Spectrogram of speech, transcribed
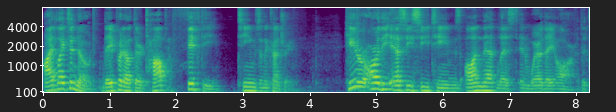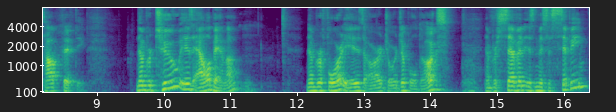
I'd like to note they put out their top 50 teams in the country. Here are the SEC teams on that list and where they are. The top 50. Number two is Alabama. Number four is our Georgia Bulldogs. Number seven is Mississippi.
